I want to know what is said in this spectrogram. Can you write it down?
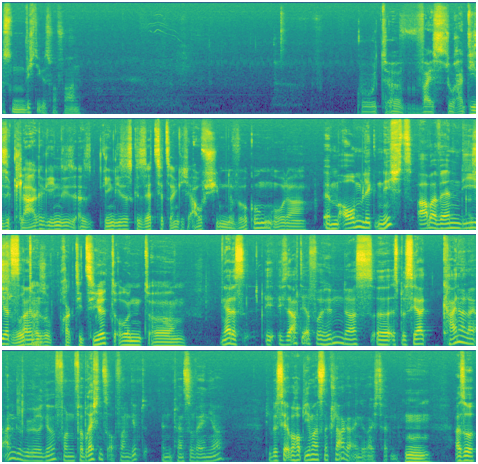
ist ein wichtiges Verfahren. Gut, äh, weißt du, hat diese Klage gegen, diese, also gegen dieses Gesetz jetzt eigentlich aufschiebende Wirkung oder Im Augenblick nicht, aber wenn die das jetzt. wird also praktiziert und. Ähm ja, das, ich sagte ja vorhin, dass äh, es bisher keinerlei Angehörige von Verbrechensopfern gibt in Pennsylvania, die bisher überhaupt jemals eine Klage eingereicht hätten. Hm. Also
